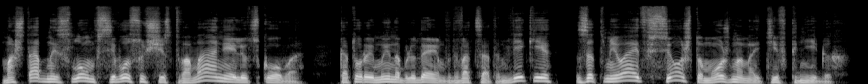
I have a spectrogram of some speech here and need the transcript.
масштабный слом всего существования людского, который мы наблюдаем в XX веке, затмевает все, что можно найти в книгах,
